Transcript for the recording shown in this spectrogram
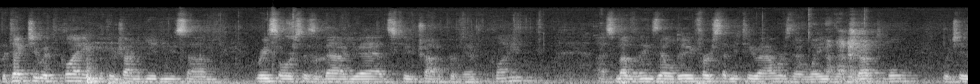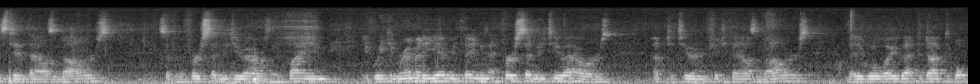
protect you with the claim, but they're trying to give you some resources and value adds to try to prevent the claim. Uh, Some other things they'll do, first 72 hours, they'll waive the deductible, which is $10,000. So for the first 72 hours of the claim, if we can remedy everything in that first 72 hours, up to $250,000, they will waive that deductible.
